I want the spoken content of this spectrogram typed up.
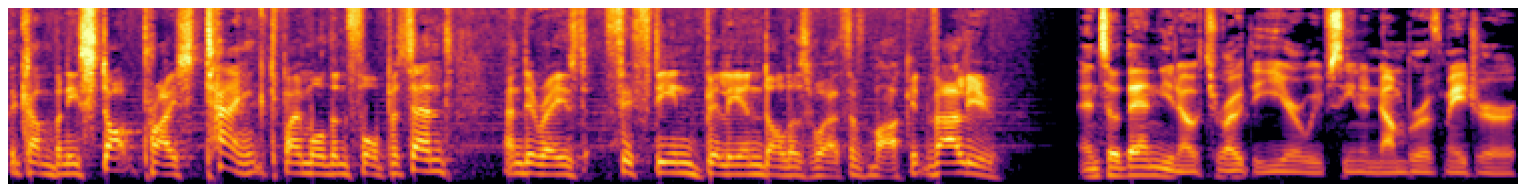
The company's stock price tanked by more than 4% and erased $15 billion worth of market value value. And so then, you know, throughout the year, we've seen a number of major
